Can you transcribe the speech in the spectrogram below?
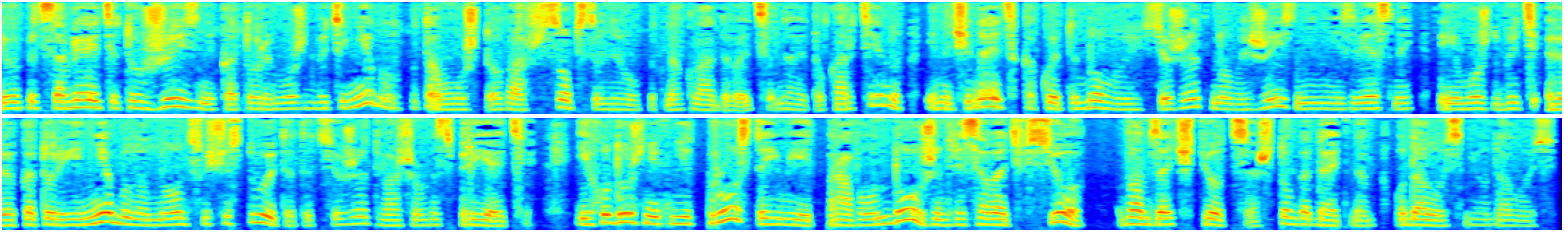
и вы представляете ту жизнь, которой, может быть, и не было, потому что ваш собственный опыт накладывается на эту картину, и начинается какой-то новый сюжет, новой жизни, неизвестный, и, может быть, э, который и не было, но он существует, этот сюжет в вашем восприятии. И художник не просто имеет право, он должен рисовать все. Вам зачтется, что гадать нам, удалось, не удалось.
